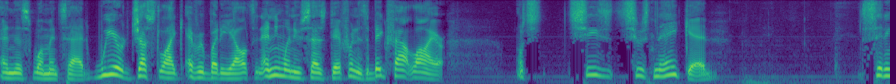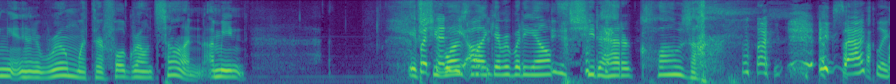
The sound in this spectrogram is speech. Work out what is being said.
And this woman said, "We are just like everybody else, and anyone who says different is a big fat liar." Well, she's she was naked, sitting in a room with her full-grown son. I mean. If But she was he like everybody else, she'd have had her clothes on. exactly.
